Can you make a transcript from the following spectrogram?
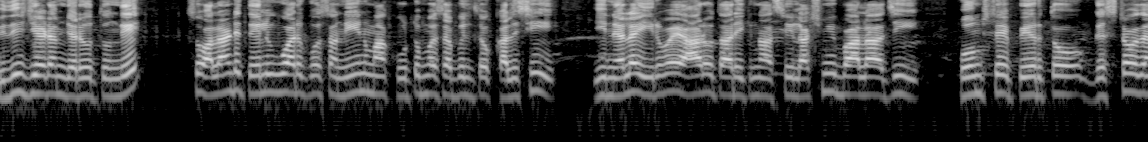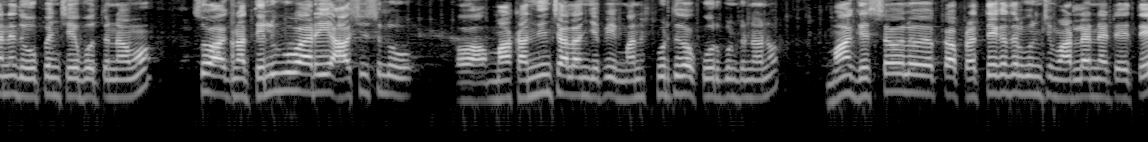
విధి చేయడం జరుగుతుంది. సో అలాంటి తెలుగువారి కోసం నేను మా కుటుంబ సభ్యులతో కలిసి ఈ నెల ఇరవై ఆరో తారీఖున శ్రీ లక్ష్మీ బాలాజీ హోమ్ స్టే పేరుతో గెస్ట్ హౌస్ అనేది ఓపెన్ చేయబోతున్నాము. సో నా తెలుగువారి ఆశీస్సులు మాకు అందించాలని చెప్పి మనస్ఫూర్తిగా కోరుకుంటున్నాను. మా గెస్ట్ హౌస్ యొక్క ప్రత్యేకతల గురించి మాట్లాడినట్టయితే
